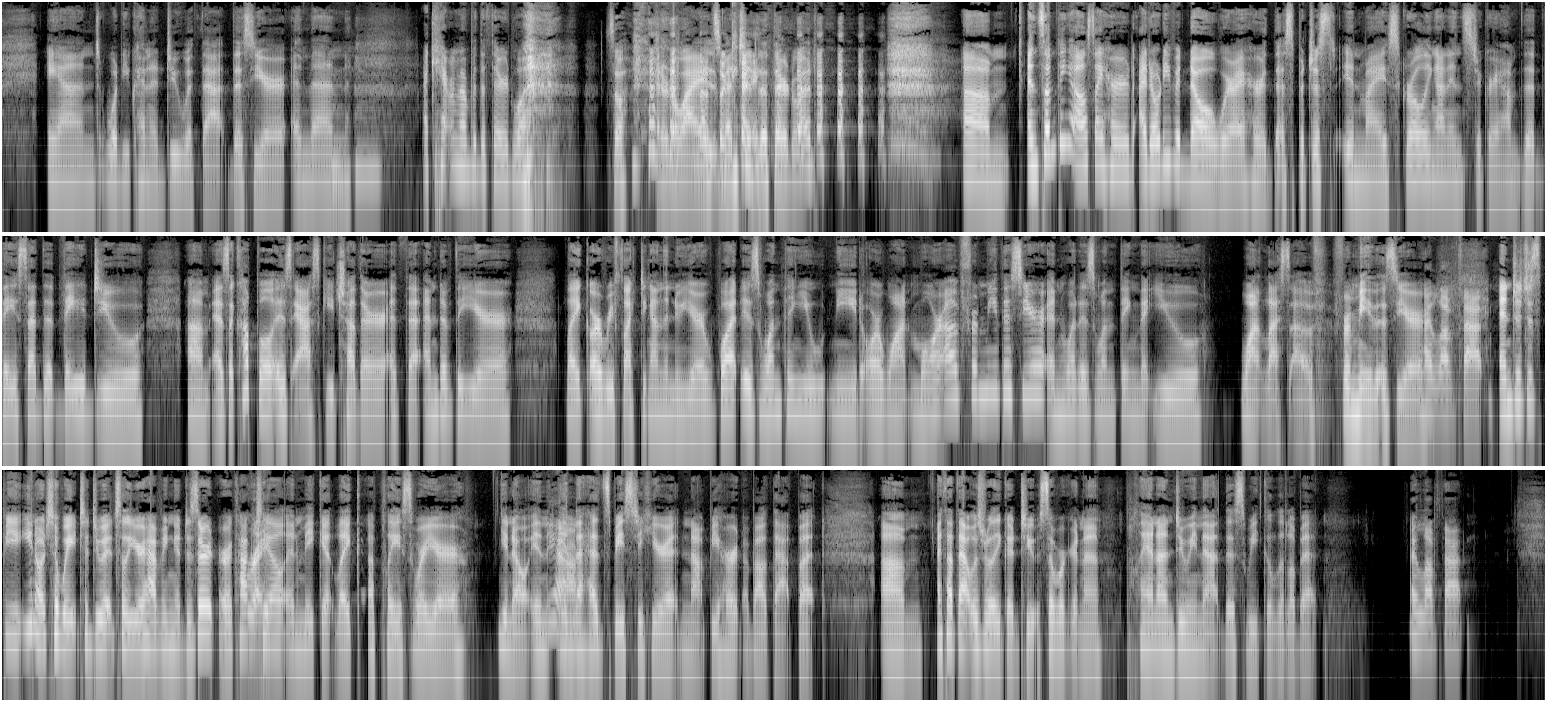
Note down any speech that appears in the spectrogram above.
And what do you kind of do with that this year? And then mm-hmm. I can't remember the third one. so I don't know why I mentioned okay. the third one. Um, and something else I heard, I don't even know where I heard this, but just in my scrolling on Instagram, that they said that they do um, as a couple is ask each other at the end of the year, like, or reflecting on the new year, what is one thing you need or want more of from me this year? And what is one thing that you want less of from me this year? I love that. And to just be, you know, to wait to do it till you're having a dessert or a cocktail right. and make it like a place where you're, you know, in, yeah. in the headspace to hear it and not be hurt about that. But, um, I thought that was really good too. So we're going to plan on doing that this week a little bit. I love that.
